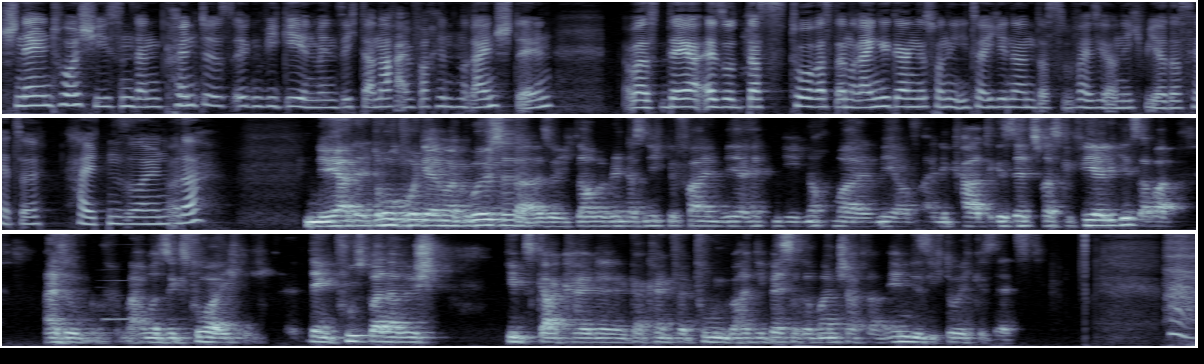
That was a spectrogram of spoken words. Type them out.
schnell ein Tor schießen, dann könnte es irgendwie gehen, wenn sie sich danach einfach hinten reinstellen. Aber der, also das Tor, was dann reingegangen ist von den Italienern, das weiß ich auch nicht, wie er das hätte halten sollen, oder? Naja, der Druck wurde ja immer größer. Also ich glaube, wenn das nicht gefallen wäre, hätten die noch mal mehr auf eine Karte gesetzt, was gefährlich ist. Aber also machen wir uns nichts vor. Ich, ich denke, fußballerisch gibt es gar, keine, gar kein Vertun. Hat die bessere Mannschaft am Ende sich durchgesetzt. Ah,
